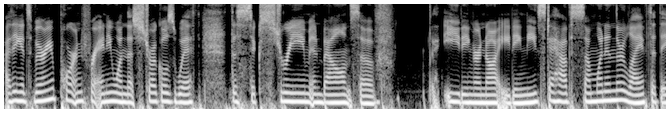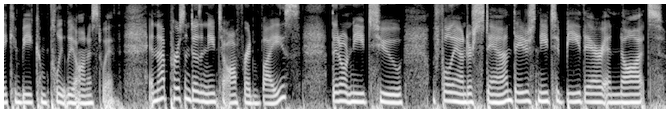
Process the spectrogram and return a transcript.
I think it's very important for anyone that struggles with this extreme imbalance of eating or not eating needs to have someone in their life that they can be completely honest with. And that person doesn't need to offer advice. They don't need to fully understand. They just need to be there and not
